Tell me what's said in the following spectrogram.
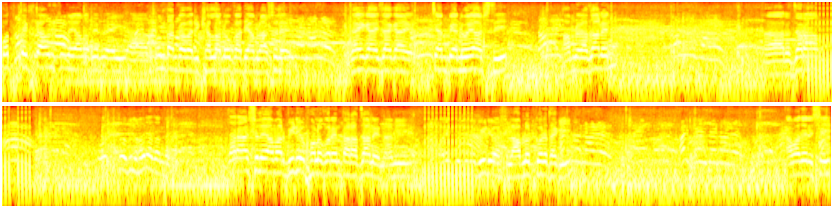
প্রত্যেকটা অঞ্চলে আমাদের এই সুলতান ব্যাপারীর খেলা নৌকা দিয়ে আমরা আসলে জায়গায় জায়গায় চ্যাম্পিয়ন হয়ে আসছি। আপনারা জানেন। আর যারা যারা আসলে আমার ভিডিও ফলো করেন, তারা জানেন। আমি অনেকদিন ধরে ভিডিও আসলে আপলোড করে থাকি। আমাদের সেই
